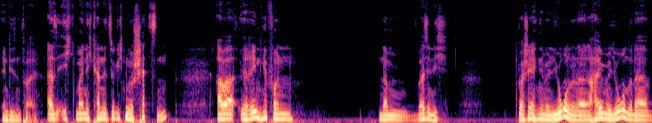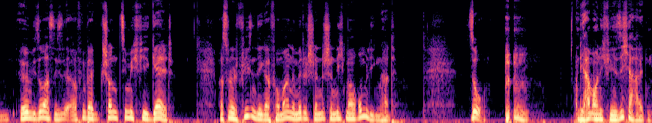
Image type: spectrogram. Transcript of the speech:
In diesem Fall. Also ich meine, ich kann jetzt wirklich nur schätzen, aber wir reden hier von einer, weiß ich nicht, wahrscheinlich eine Million oder eine halbe Million oder irgendwie sowas. Auf jeden Fall schon ziemlich viel Geld, was so eine Fliesenlegerfirma, eine mittelständische, nicht mal rumliegen hat. So. Und die haben auch nicht viele Sicherheiten.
